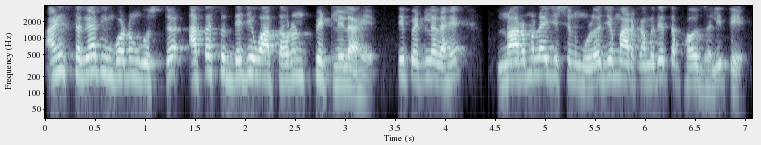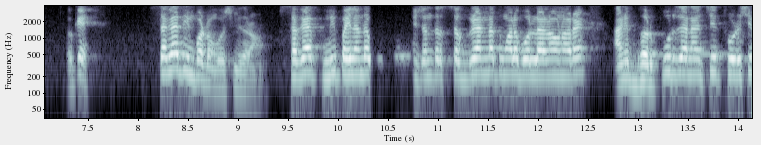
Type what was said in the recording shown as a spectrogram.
आणि सगळ्यात इम्पॉर्टंट गोष्ट आता सध्या जे वातावरण पेटलेलं आहे ते पेटलेलं आहे नॉर्मलायझेशन मुळे जे मार्कामध्ये तफावत झाली ते. ओके सगळ्यात इम्पॉर्टंट गोष्ट मित्रांनो सगळ्यात मी पहिल्यांदा त्याच्यानंतर सगळ्यांना तुम्हाला बोलायला होणार आहे आणि भरपूर जणांचे थोडेसे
